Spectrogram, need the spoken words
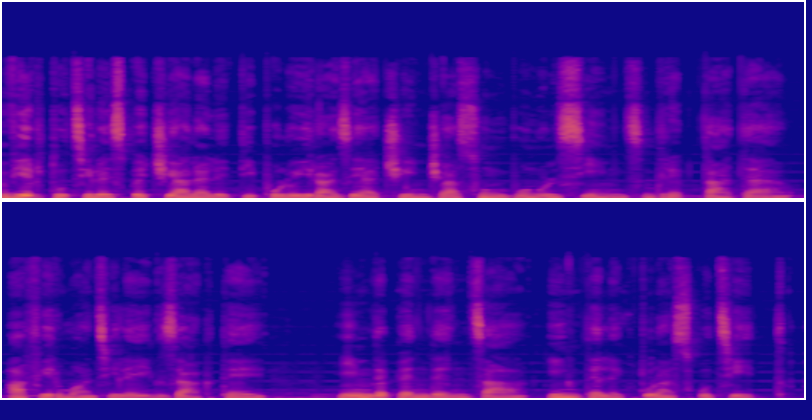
Virtuțile speciale ale tipului razei a cincea sunt bunul simț, dreptatea, afirmațiile exacte, independența, intelectul ascuțit.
